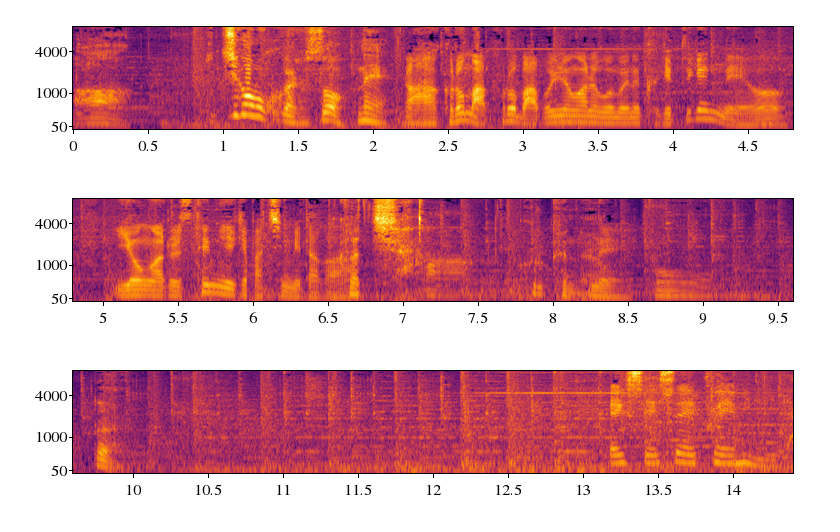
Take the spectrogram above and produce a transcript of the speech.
아, 찍어놓고 가셨어? 네, 아, 그럼 앞으로 마블 영화를 보면은 그게 뜨겠네요. 이 영화를 스탠리에게 바칩니다가. 그렇죠. 아, 그렇겠네요. 네. 오. 네. XSFM입니다.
